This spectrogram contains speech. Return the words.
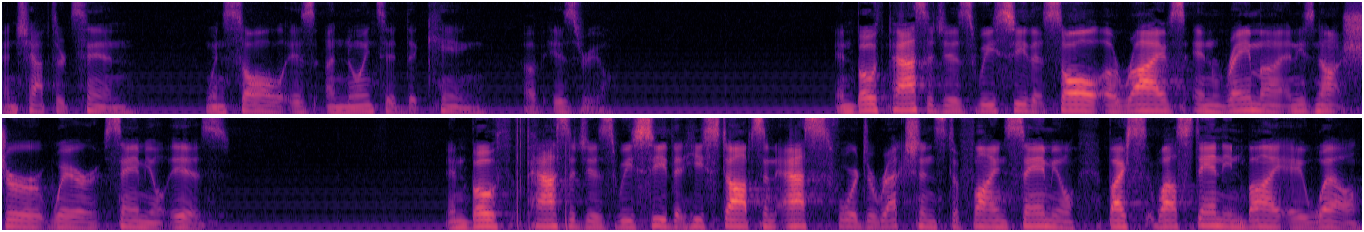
and chapter 10 when Saul is anointed the king of Israel. In both passages, we see that Saul arrives in Ramah and he's not sure where Samuel is. In both passages, we see that he stops and asks for directions to find Samuel by, while standing by a well.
